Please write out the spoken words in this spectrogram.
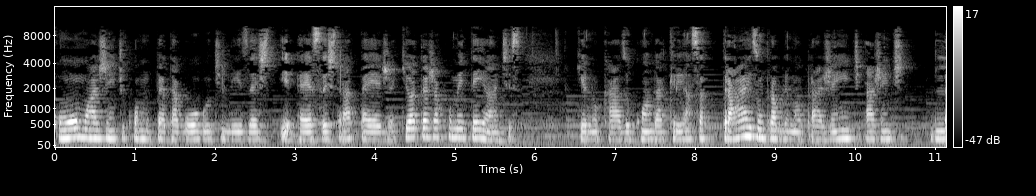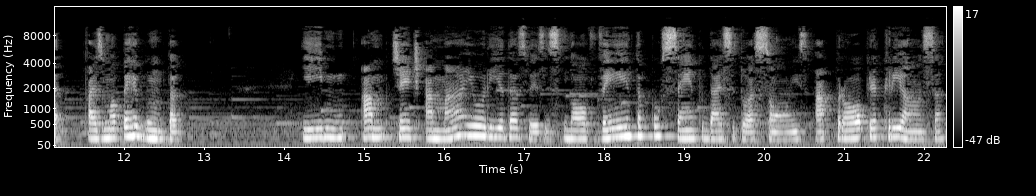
como a gente, como pedagogo, utiliza essa estratégia, que eu até já comentei antes, que no caso, quando a criança traz um problema para a gente, a gente faz uma pergunta e, a, gente, a maioria das vezes, 90% das situações, a própria criança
